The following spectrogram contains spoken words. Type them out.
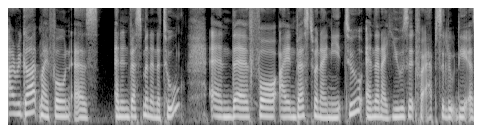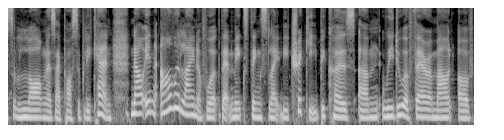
I regard my phone as an investment and a tool. And therefore, I invest when I need to, and then I use it for absolutely as long as I possibly can. Now, in our line of work, that makes things slightly tricky because um, we do a fair amount of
